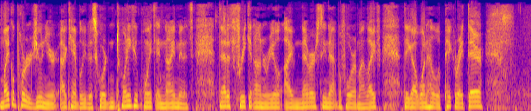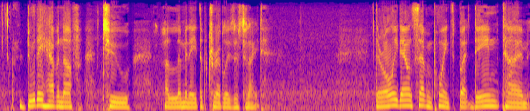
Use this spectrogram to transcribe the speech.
Michael Porter Jr., I can't believe this, scored 22 points in 9 minutes. That is freaking unreal. I've never seen that before in my life. They got one hell of a pick right there. Do they have enough to eliminate the Trailblazers tonight? They're only down seven points, but Dame time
